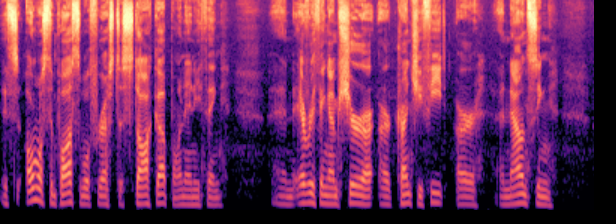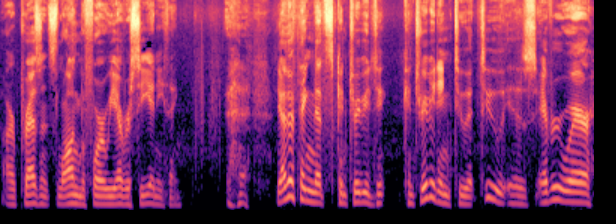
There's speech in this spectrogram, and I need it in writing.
it's almost impossible for us to stalk up on anything. And everything I'm sure our, our crunchy feet are announcing our presence long before we ever see anything. the other thing that's contributing contributing to it too is everywhere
